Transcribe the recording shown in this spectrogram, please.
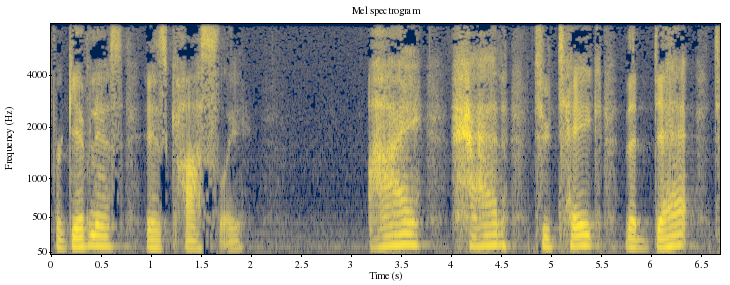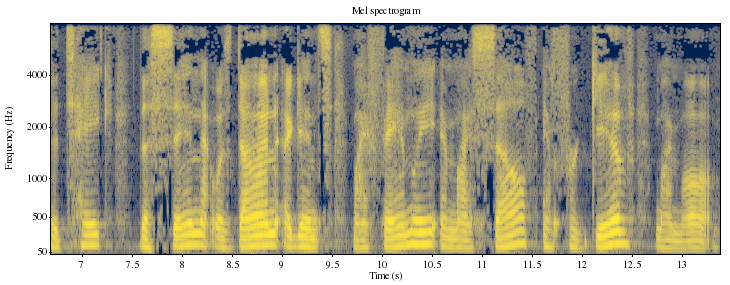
Forgiveness is costly. I had to take the debt, to take the sin that was done against my family and myself, and forgive my mom.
